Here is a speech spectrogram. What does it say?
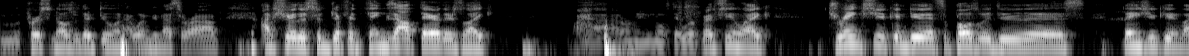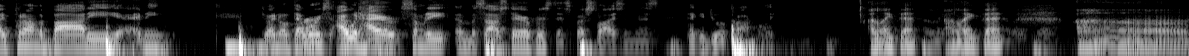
The person knows what they're doing. I wouldn't be messing around. I'm sure there's some different things out there. There's like, I don't even know if they work, but I've seen like drinks you can do that supposedly do this, things you can like put on the body. I mean, do I know if that works? I would hire somebody, a massage therapist that specializes in this that could do it properly. I like that. I like that. Uh,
